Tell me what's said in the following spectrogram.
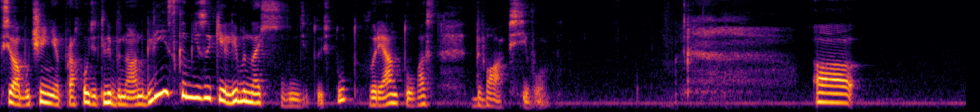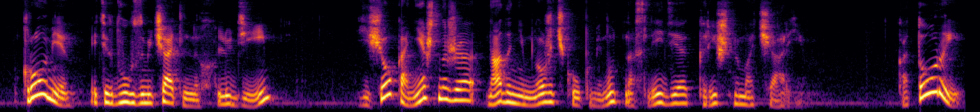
все обучение проходит либо на английском языке, либо на хинди. То есть тут вариант у вас два всего. А, кроме этих двух замечательных людей – еще, конечно же, надо немножечко упомянуть наследие Кришнамачарьи, который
